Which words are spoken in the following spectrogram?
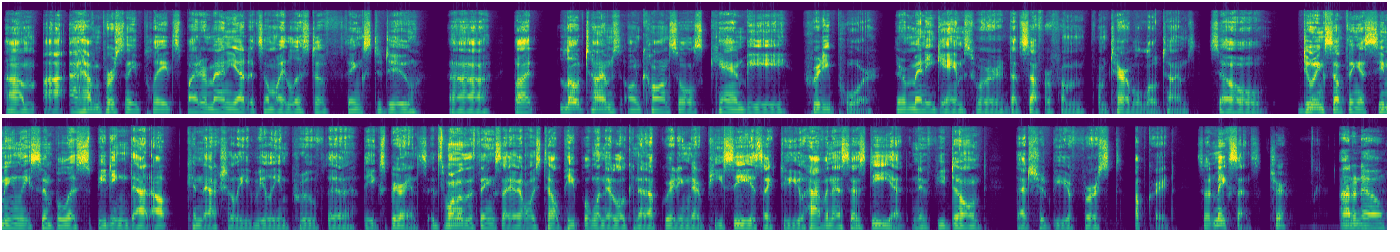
um, I, I haven't personally played Spider Man yet. It's on my list of things to do. Uh, but load times on consoles can be pretty poor. There are many games where that suffer from from terrible load times. So doing something as seemingly simple as speeding that up can actually really improve the the experience. It's one of the things I always tell people when they're looking at upgrading their PC. It's like, do you have an SSD yet? And if you don't, that should be your first upgrade. So it makes sense. Sure. I don't know.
